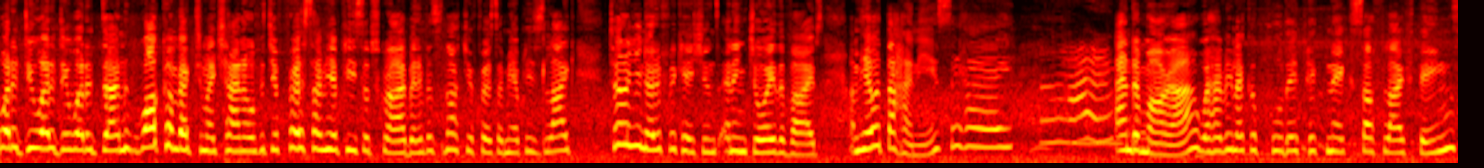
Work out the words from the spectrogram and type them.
What it do, what it do, what it done. Welcome back to my channel. If it's your first time here, please subscribe. And if it's not your first time here, please like, turn on your notifications, and enjoy the vibes. I'm here with the honeys. Say hi. hi. And Amara. We're having like a pool day picnic, soft life things.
